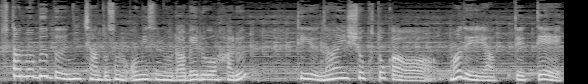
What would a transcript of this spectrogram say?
蓋の部分にちゃんとそのお店のラベルを貼るっていう内職とかまでやってて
